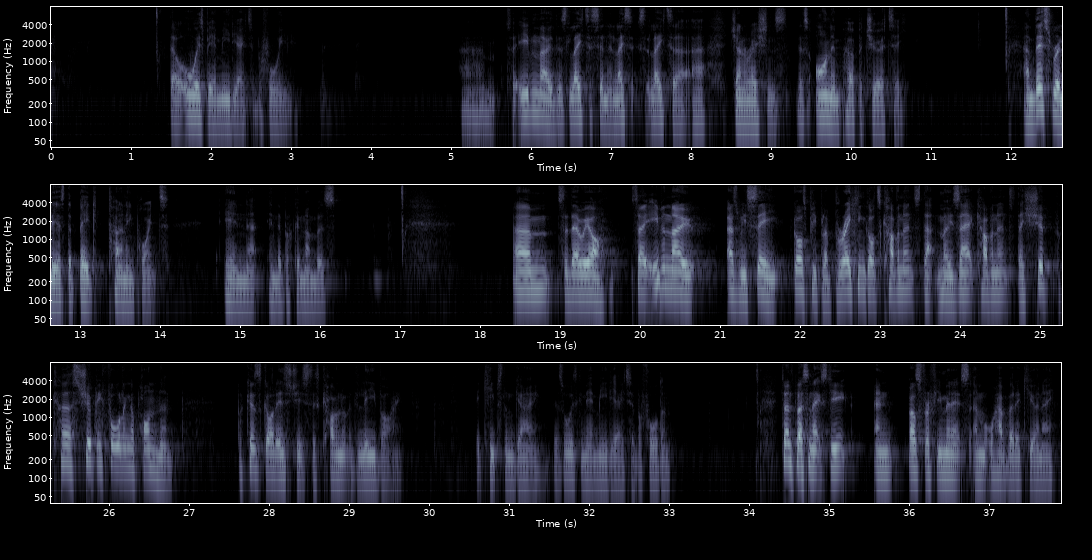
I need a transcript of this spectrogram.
there will always be a mediator before you. Um, so even though there's later sin and later, later uh, generations, there's on in perpetuity. And this really is the big turning point in, in the book of Numbers. Um, so there we are. so even though, as we see, God's people are breaking God's covenant, that Mosaic covenant, they should, the curse should be falling upon them. Because God institutes this covenant with Levi, it keeps them going. There's always going to be a mediator before them. Turn to the person next to you and buzz for a few minutes, and we'll have a bit of Q&A.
